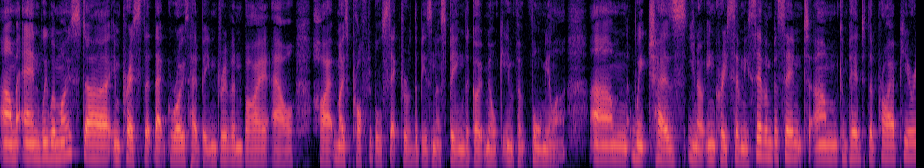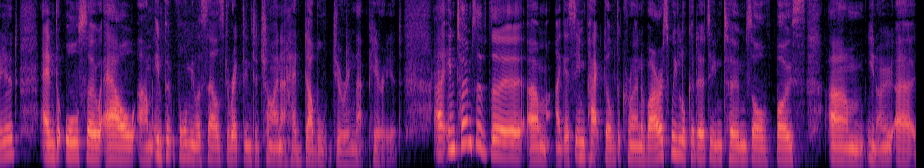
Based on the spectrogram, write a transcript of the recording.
um, and we were most uh, impressed that that growth had been driven by our high, most profitable sector of the business, being the goat milk infant formula, um, which has you know increased 77% um, compared to the prior period, and also our um, infant formula sales direct into China had doubled during that period. Uh, in terms of the, um, I guess, impact of the coronavirus, we look at it in terms of both, um, you know, uh,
